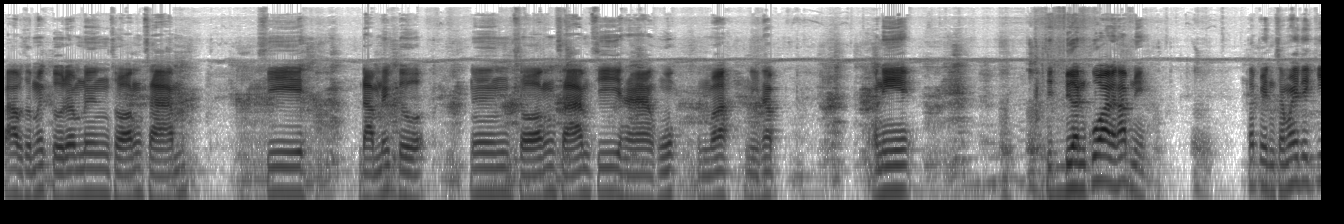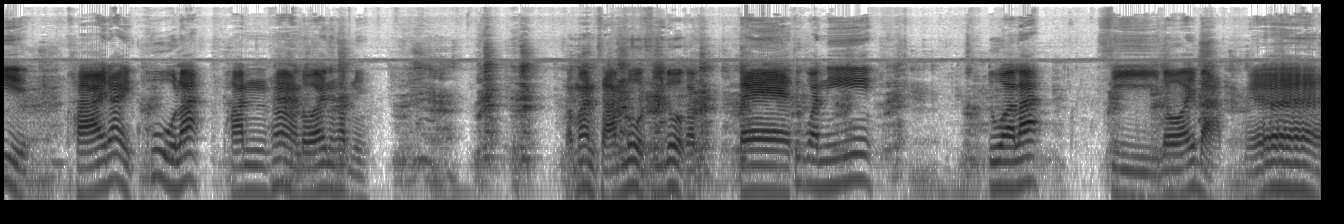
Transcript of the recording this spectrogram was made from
ปลาผสมเล็กตัวดำหนึ่งสองสามสี่ดำเล็กตัวหนึ่งสองสามสี่ห้าหกเห็นปะนี่ครับ อันนี้สิบเดือนกว่าแล้วครับนี่ ถ้าเป็นสมัยตะกี้ขายได้คู่ละพันห้าร้อยนะครับนี่ ประมาณสามโลสี่โลครับ แต่ทุกวันนี้ ตัวละสี่ร้อยบาท เออ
